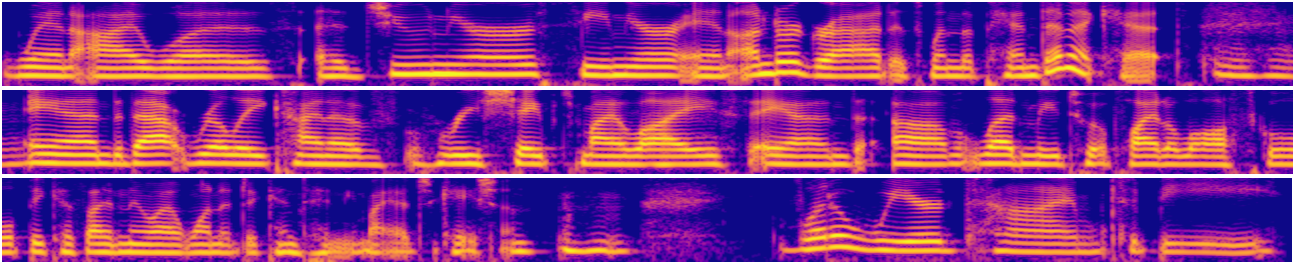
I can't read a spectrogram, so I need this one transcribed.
when I was a junior, senior, and undergrad is when the pandemic hit, mm-hmm. and that really kind of reshaped my life and um, led me to apply to law school because I knew I wanted to continue my education. What a weird time to be.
